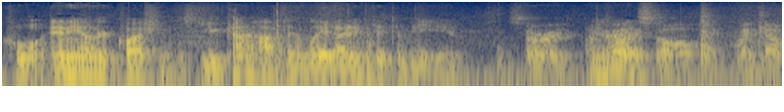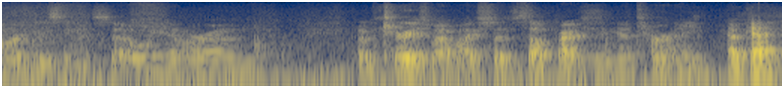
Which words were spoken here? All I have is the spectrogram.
Cool. Any other questions? You kind of hopped in late. I didn't get to meet you. Sorry, I'm You're trying all to solve Mike Albert leasing, so we have our own. But I'm curious, my wife's a self-practicing attorney, Okay.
